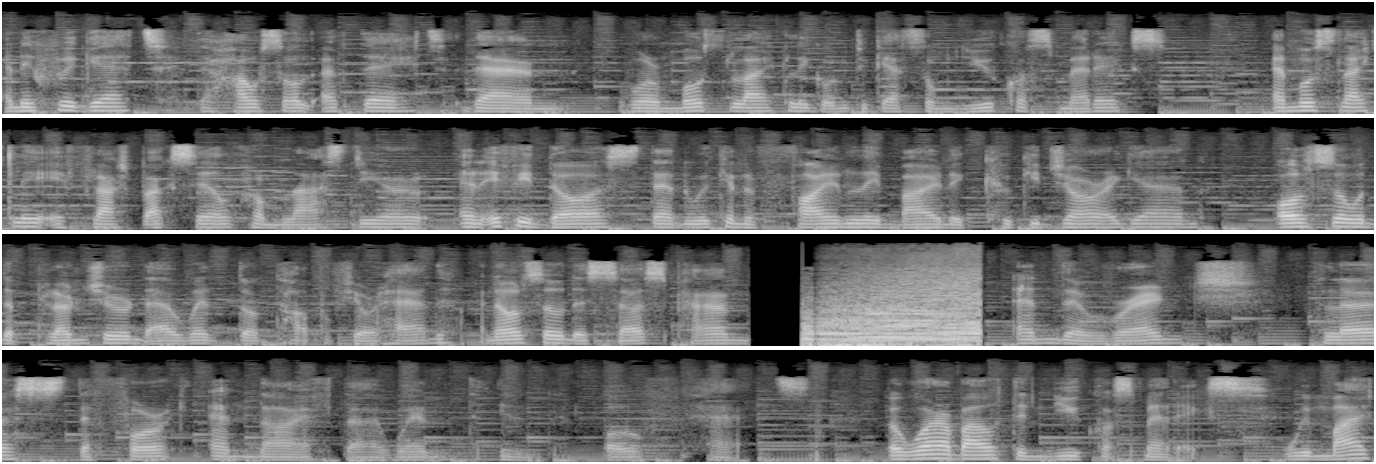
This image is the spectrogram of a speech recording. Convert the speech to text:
And if we get the household update then we're most likely going to get some new cosmetics and most likely a flashback sale from last year and if it does then we can finally buy the cookie jar again also the plunger that went on top of your head and also the saucepan and the wrench plus the fork and knife that went in both hands. But what about the new cosmetics? We might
